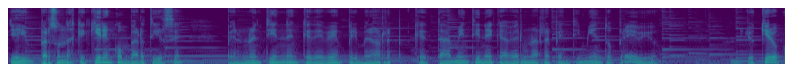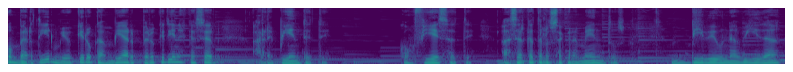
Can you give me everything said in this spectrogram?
Y hay personas que quieren convertirse, pero no entienden que deben primero que también tiene que haber un arrepentimiento previo. Yo quiero convertirme, yo quiero cambiar, pero ¿qué tienes que hacer? Arrepiéntete, confiésate, acércate a los sacramentos, vive una vida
